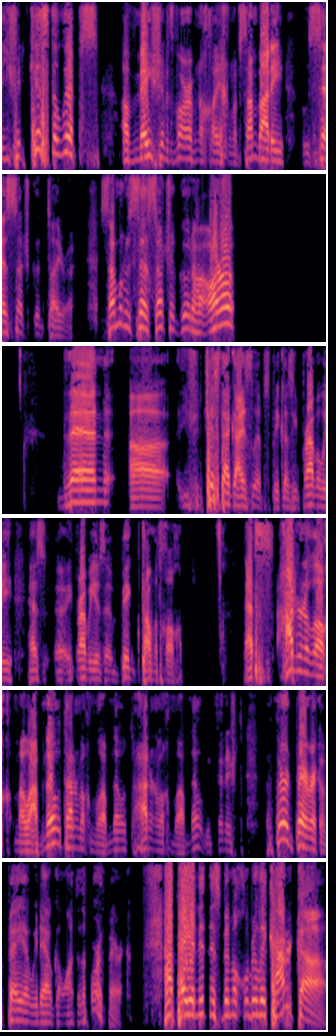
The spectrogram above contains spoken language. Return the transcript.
you should kiss the lips of Meshav Dvarav Nachaychim, of somebody who says such good Torah. Someone who says such a good Ha'ara, then uh, you should kiss that guy's lips because he probably has, uh, he probably is a big Talmud Chacham. That's Hadranalach Malabno, Malabno, Hadranalach Malabno. We finished the third parak of Peah. We now go on to the fourth parak. HaPeah Nitnis Karka.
